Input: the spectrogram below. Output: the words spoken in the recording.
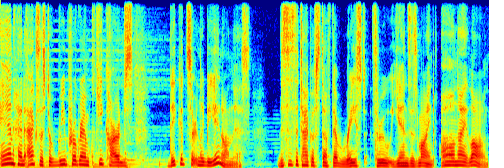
and had access to reprogram keycards. They could certainly be in on this. This is the type of stuff that raced through Jens's mind all night long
